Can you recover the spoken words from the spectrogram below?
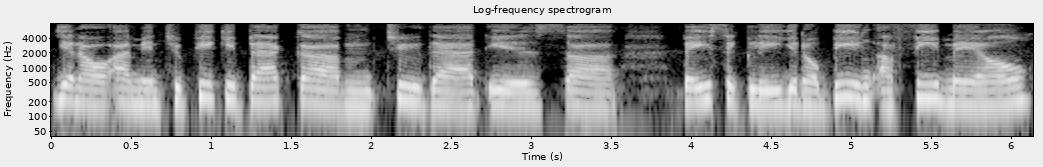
you know, I mean, to piggyback um, to that is uh, basically, you know, being a female,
